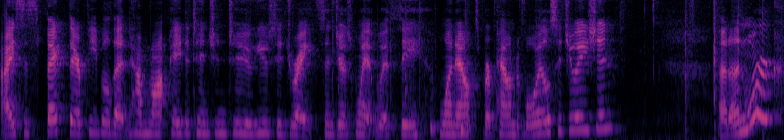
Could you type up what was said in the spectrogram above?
I suspect there are people that have not paid attention to usage rates and just went with the one ounce per pound of oil situation. That doesn't work.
